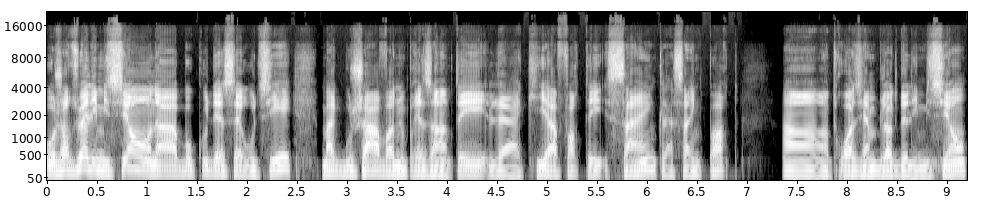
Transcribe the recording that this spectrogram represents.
Aujourd'hui à l'émission, on a beaucoup d'essais routiers. Marc Bouchard va nous présenter la Kia Forte 5, la 5 portes, en troisième bloc de l'émission.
